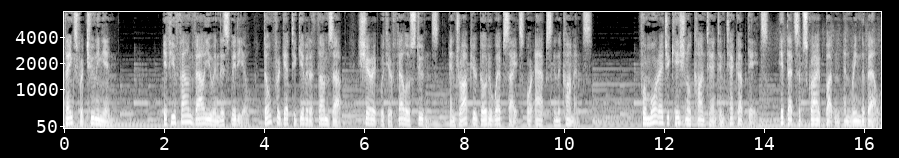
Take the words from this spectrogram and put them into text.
Thanks for tuning in. If you found value in this video, don't forget to give it a thumbs up, share it with your fellow students, and drop your go-to websites or apps in the comments. For more educational content and tech updates, hit that subscribe button and ring the bell.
